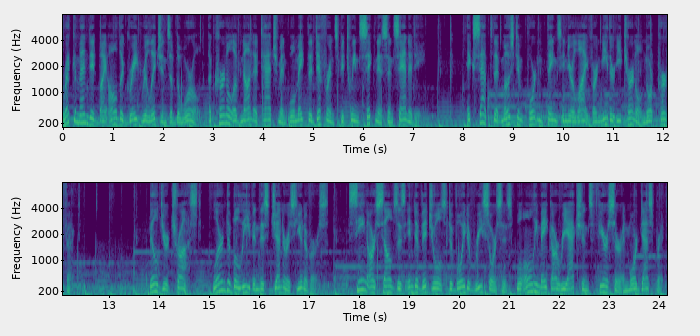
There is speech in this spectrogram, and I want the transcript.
Recommended by all the great religions of the world, a kernel of non-attachment will make the difference between sickness and sanity. Accept that most important things in your life are neither eternal nor perfect. Build your trust. Learn to believe in this generous universe. Seeing ourselves as individuals devoid of resources will only make our reactions fiercer and more desperate.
